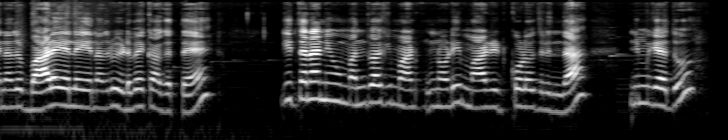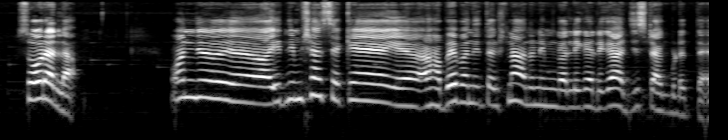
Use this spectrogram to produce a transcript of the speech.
ಏನಾದರೂ ಬಾಳೆ ಎಲೆ ಏನಾದರೂ ಇಡಬೇಕಾಗತ್ತೆ. ಈ ಥರ ನೀವು ಮಂದವಾಗಿ ಮಾಡಿ, ನೋಡಿ ಮಾಡಿ ಇಟ್ಕೊಳ್ಳೋದ್ರಿಂದ ನಿಮಗೆ ಅದು ಸೋರಲ್ಲ. ಒಂದು ಐದು ನಿಮಿಷ ಸೆಕೆ ಹಬೆ ಬಂದಿದ ತಕ್ಷಣ ಅದು ನಿಮ್ಗೆ ಅಲ್ಲಿಗೆ ಅಲ್ಲಿಗೆ ಅಡ್ಜಸ್ಟ್ ಆಗಿಬಿಡುತ್ತೆ.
